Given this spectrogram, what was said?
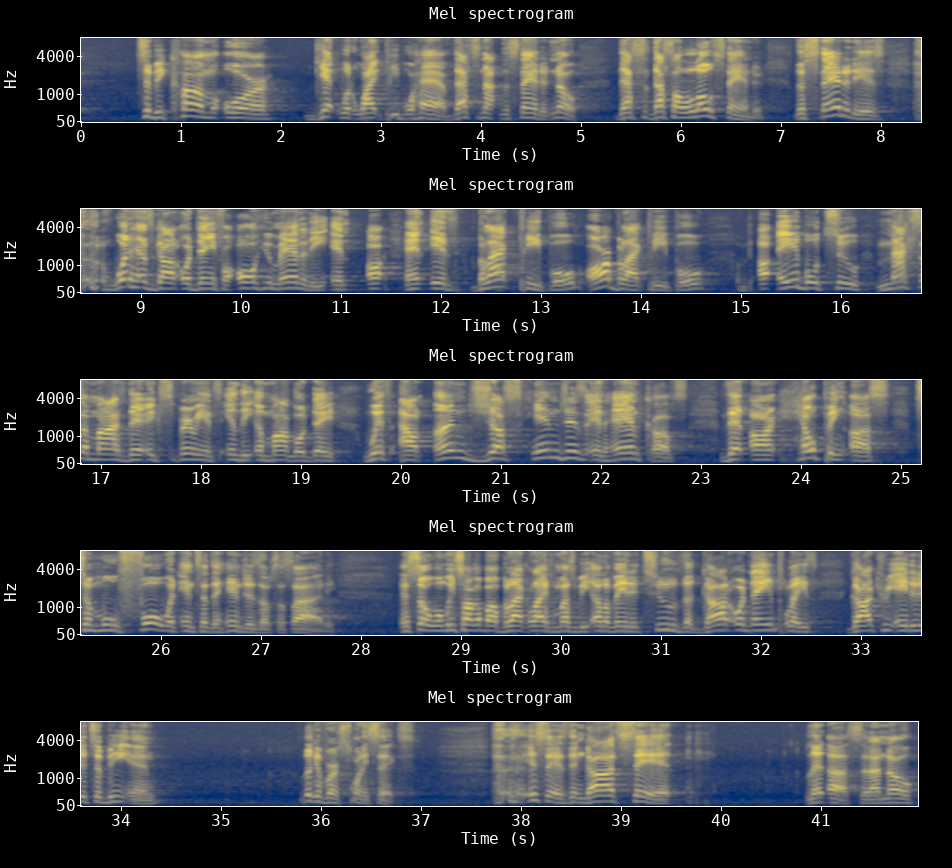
to become or get what white people have. That's not the standard. No, that's, that's a low standard. The standard is what has God ordained for all humanity, and, are, and is black people, are black people, are able to maximize their experience in the Imago Dei without unjust hinges and handcuffs that aren't helping us to move forward into the hinges of society. And so when we talk about black life must be elevated to the God ordained place God created it to be in, look at verse 26 it says, Then God said, Let us, and I know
